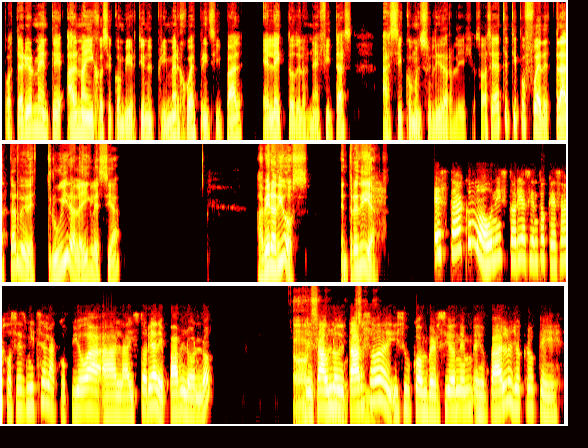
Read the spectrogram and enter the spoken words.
Posteriormente, Alma Hijo se convirtió en el primer juez principal electo de los nefitas así como en su líder religioso. O sea, este tipo fue de tratar de destruir a la iglesia a ver a Dios en tres días. Está como una historia, siento que esa José Smith se la copió a, la historia de Pablo, ¿no? Ah, de Saulo de Tarso y su conversión en, Pablo, yo creo que,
